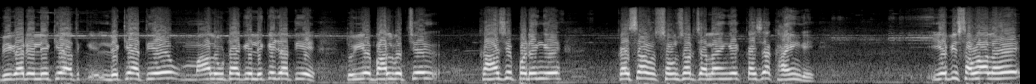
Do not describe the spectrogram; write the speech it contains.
भिगारे लेके लेके आती है, माल उठा के लेके जाती है तो ये बाल बच्चे कहाँ से पढ़ेंगे, कैसा संसार चलाएँगे, कैसा खाएँगे? ये भी सवाल है,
